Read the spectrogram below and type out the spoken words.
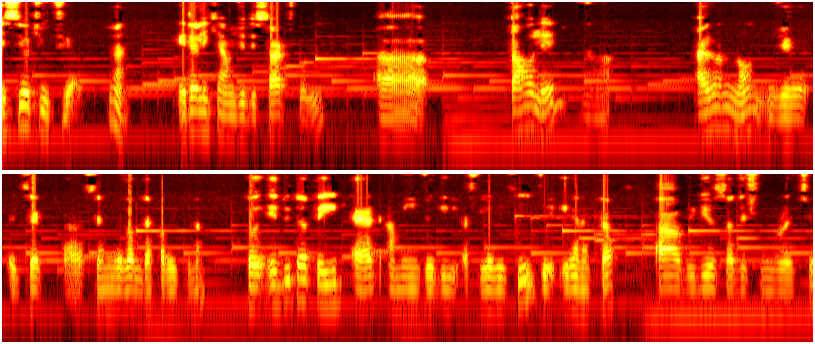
এসিও টিউটোরিয়াল হ্যাঁ? এটা লিখে আমি যদি সার্চ করি তাহলে আই ডোন্ট নো যে এক্সাক্ট সেম রেজাল্ট দেখাবে কিনা। তো এই দুইটা পেইড অ্যাড আমি যদি আসলে দেখি যে এখানে একটা ভিডিও সাজেশন রয়েছে।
